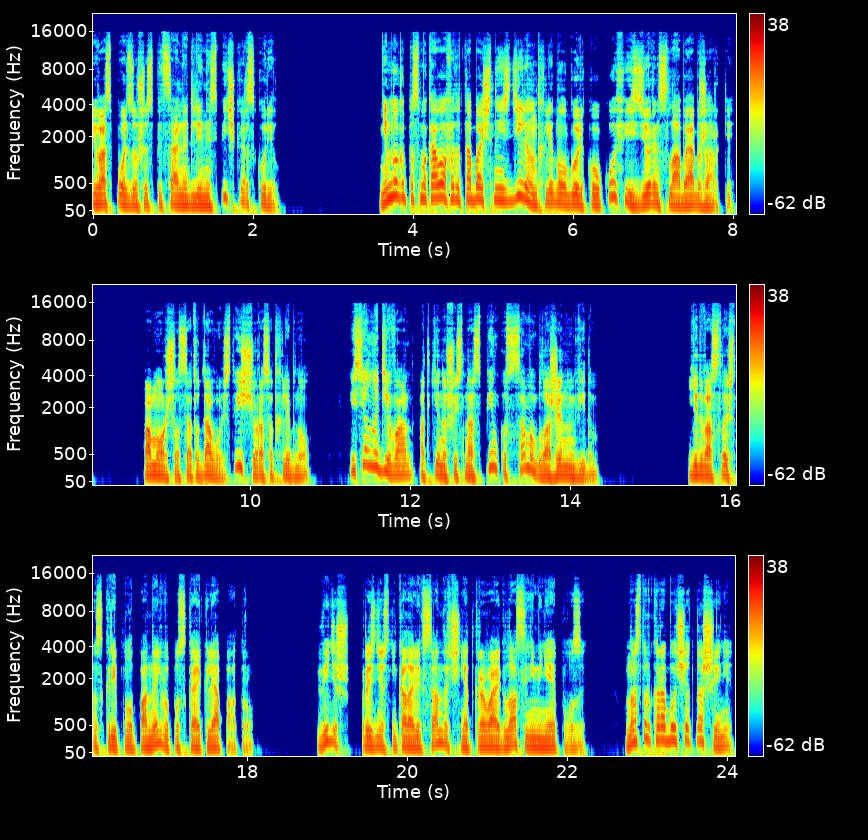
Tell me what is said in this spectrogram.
И, воспользовавшись специальной длинной спичкой, раскурил. Немного посмаковав это табачное изделие, он отхлебнул горького кофе из зерен слабой обжарки. Поморщился от удовольствия, еще раз отхлебнул. И сел на диван, откинувшись на спинку с самым блаженным видом. Едва слышно скрипнула панель, выпуская Клеопатру. «Видишь», — произнес Николай Александрович, не открывая глаз и не меняя позы, — «у нас только рабочие отношения».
